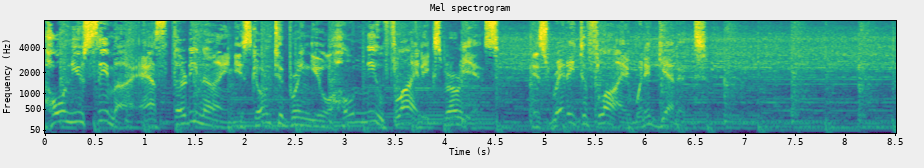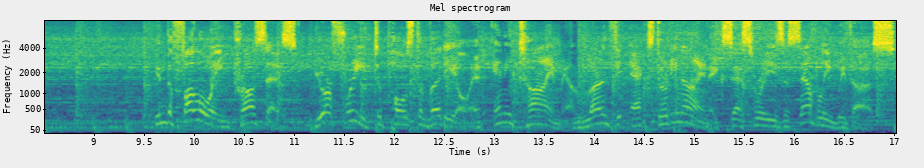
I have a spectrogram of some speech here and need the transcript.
The whole new Syma S39 is going to bring you a whole new flight experience. It's ready to fly when you get it. In the following process, you're free to post a video at any time and learn the S39 accessories assembly with us.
